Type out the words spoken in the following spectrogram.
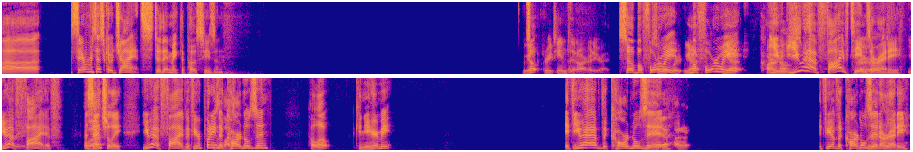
Uh San Francisco Giants, do they make the postseason? We So- got three teams in already, right? So before So we, we- we got- before we, we got you you have five teams Brewers, already. You have three. five. What? Essentially, you have five. If you're putting That's the. Cardinals in, hello, can you hear me? If you have the Cardinals in, yeah, I don't, if you have the Cardinals in already,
